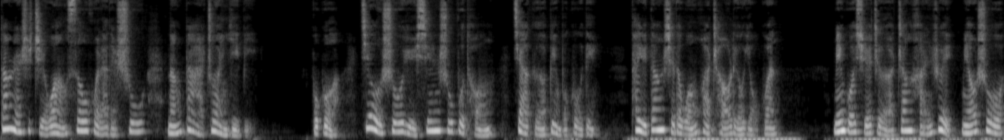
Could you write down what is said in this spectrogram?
当然是指望搜回来的书能大赚一笔。不过，旧书与新书不同，价格并不固定，它与当时的文化潮流有关。民国学者张含瑞描述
